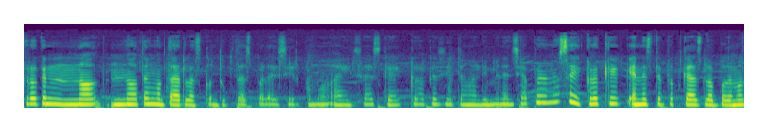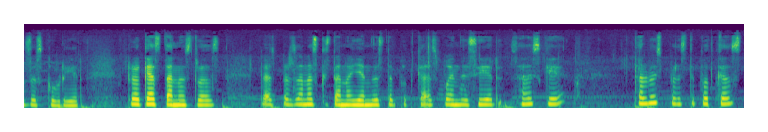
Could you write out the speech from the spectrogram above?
creo que no, no tengo todas las conductas para decir como, ay, ¿sabes qué? Creo que sí tengo limerencia. Pero no sé, creo que en este podcast lo podemos descubrir. Creo que hasta nuestros, las personas que están oyendo este podcast pueden decir, ¿sabes qué? Tal vez por este podcast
